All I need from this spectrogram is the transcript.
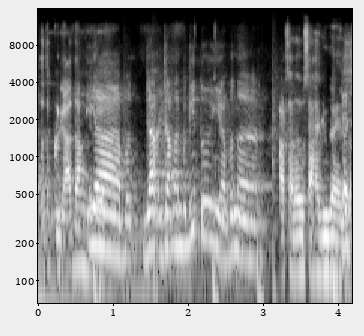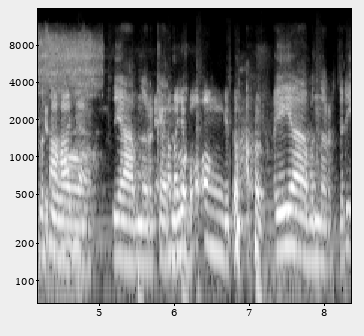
tetap bergadang gitu. iya be- ja- jangan begitu. Iya bener. Harus ada usaha juga ya. Gitu. usahanya. iya bener. Kayak Namanya dulu bohong gitu. iya bener. Jadi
